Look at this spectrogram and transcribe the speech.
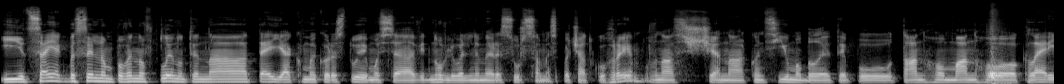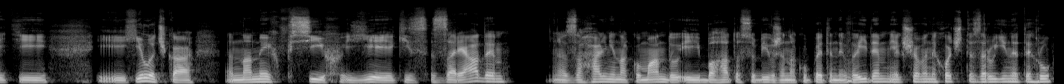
І це якби сильно повинно вплинути на те, як ми користуємося відновлювальними ресурсами з початку гри. В нас ще на консюмабли, типу Танго, Манго, Clarity і Хілочка. На них всіх є якісь заряди. Загальні на команду і багато собі вже накупити не вийде, якщо ви не хочете заруїнити гру.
